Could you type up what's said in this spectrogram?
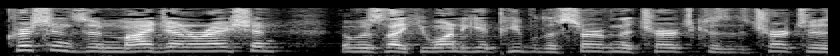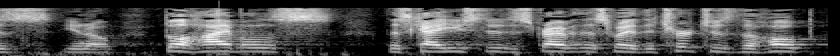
Christians in my generation. It was like you want to get people to serve in the church because the church is, you know, Bill Hybels this guy used to describe it this way the church is the hope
